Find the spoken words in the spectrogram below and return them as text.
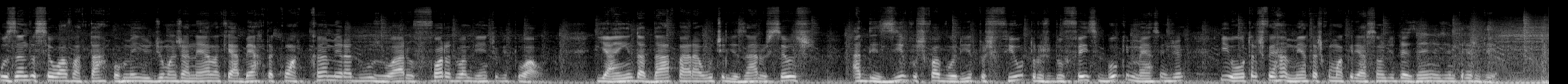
usando seu avatar por meio de uma janela que é aberta com a câmera do usuário fora do ambiente virtual. E ainda dá para utilizar os seus adesivos favoritos, filtros do Facebook Messenger e outras ferramentas como a criação de desenhos em 3D.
